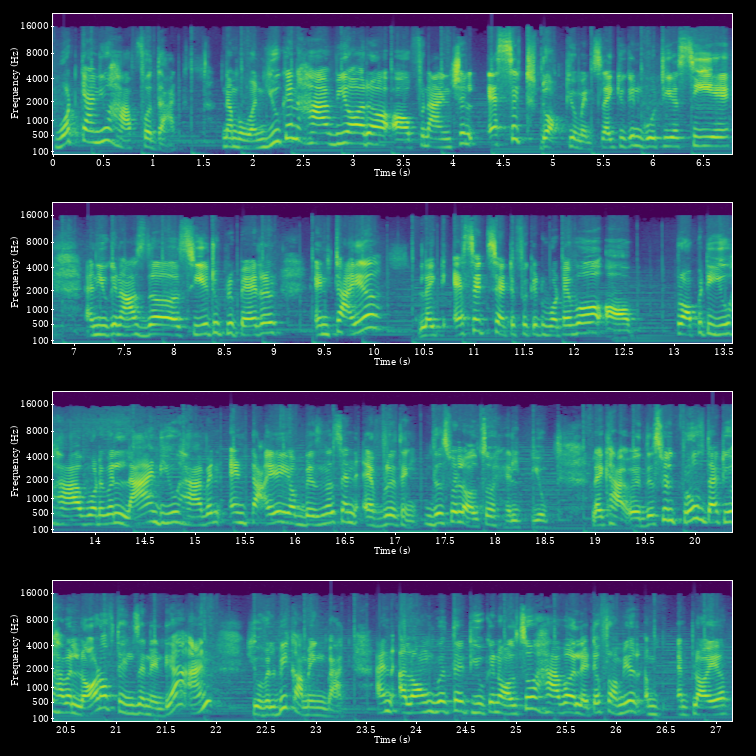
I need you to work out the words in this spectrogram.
What can you have for that? number one you can have your uh, uh, financial asset documents like you can go to your ca and you can ask the ca to prepare an entire like asset certificate whatever uh, property you have, whatever land you have, and entire your business and everything. This will also help you. Like this will prove that you have a lot of things in India and you will be coming back. And along with it, you can also have a letter from your employer.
